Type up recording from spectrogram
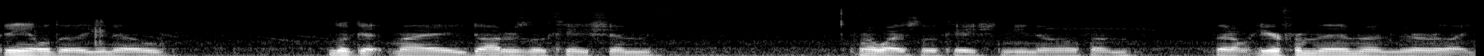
being able to, you know, look at my daughter's location, my wife's location, you know, if I'm, if I don't hear from them and they're like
